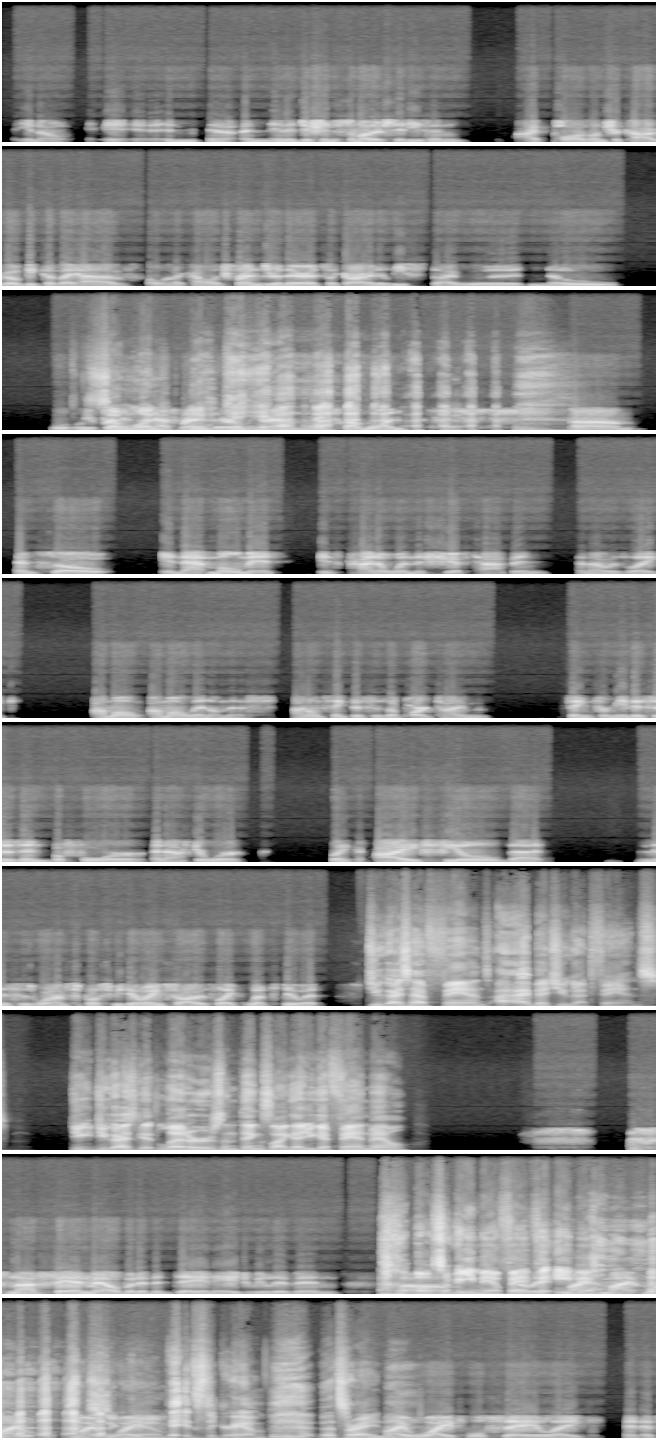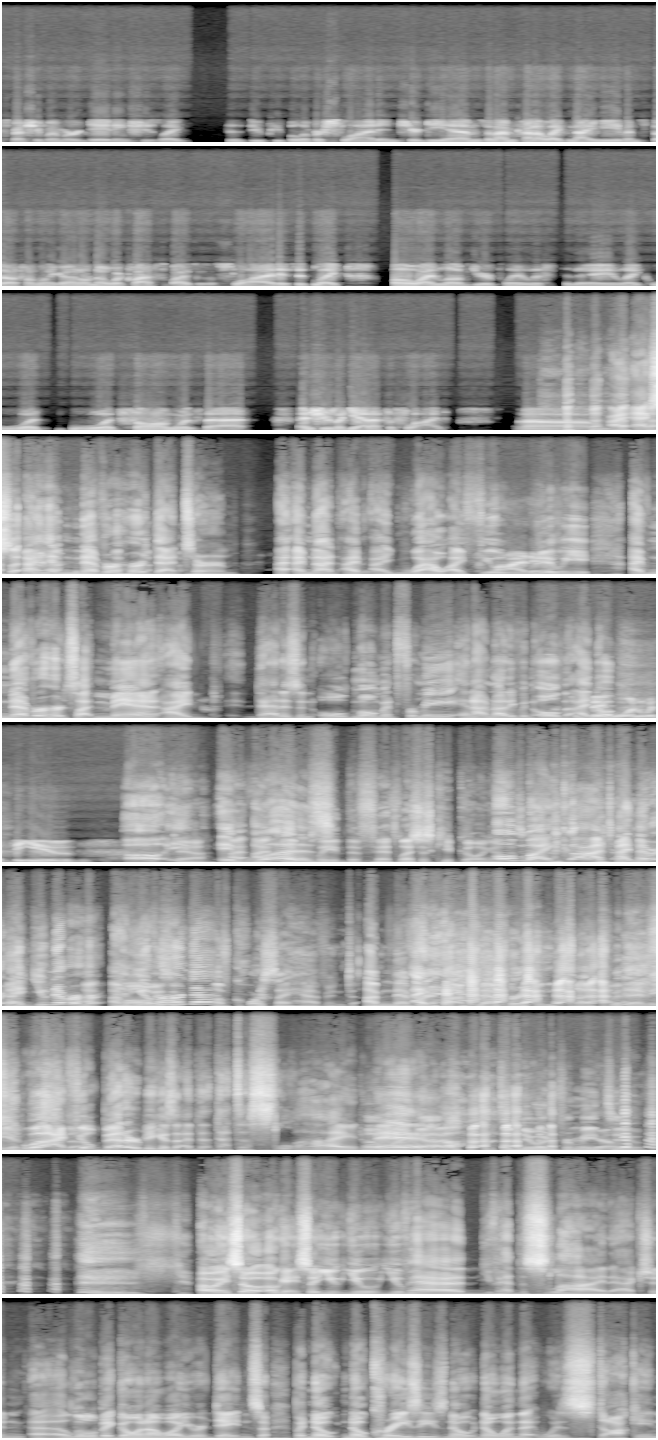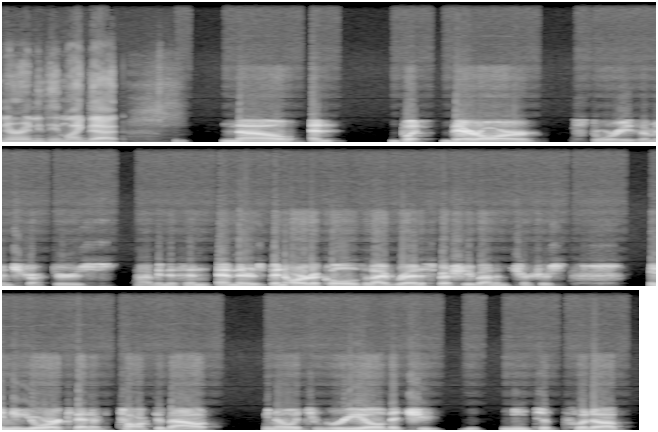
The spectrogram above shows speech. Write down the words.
you know, in, in, in addition to some other cities. And I pause on Chicago because I have a lot of college friends that are there. It's like, all right, at least I would know well, your Someone. friends. I have friends yeah. there on the ground, right? Someone. Yeah. Um, And so in that moment is kind of when the shift happened. And I was like, I'm all I'm all in on this. I don't think this is a part time thing for me. This isn't before and after work. Like I feel that this is what I'm supposed to be doing. So I was like, let's do it. Do you guys have fans? I, I bet you got fans. Do you, do you guys get letters and things like that? You get fan mail? Not fan mail, but in the day and age we live in, oh, sorry, um, email, fan, really, fan, email, My my my, my wife Instagram. Instagram. That's right. my wife will say like, and especially when we were dating, she's like, "Do people ever slide into your DMs?" And I'm kind of like naive and stuff. I'm like, I don't know what classifies as a slide. Is it like, "Oh, I loved your playlist today. Like, what what song was that?" And she was like, "Yeah, that's a slide." Um, I actually I had never heard that term. I, I'm not. I, I wow. I feel Slide really. I've never heard slide. Man, I that is an old moment for me, and I'm not even old. I big don't. one with the youths. Oh, it, Yeah, it I, I- I, was. plead the fifth. Let's just keep going. On oh my gosh! I never. You never heard? I'm have you ever heard that? Of course I haven't. I'm never. I'm never in touch with any of. This. Well, this I stuff. feel better because I, th- that's a slide, Oh man. my gosh, it's a new one for me Yeah. Too. Okay, so okay, so you you you've had you've had the slide action uh, a little bit going on while you were dating. So, but no no crazies, no no one that was stalking or anything like that. No, and but there are stories of instructors having this, and and there's been articles that I've read, especially about instructors in New York, that have talked about, you know, it's real that you need to put up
